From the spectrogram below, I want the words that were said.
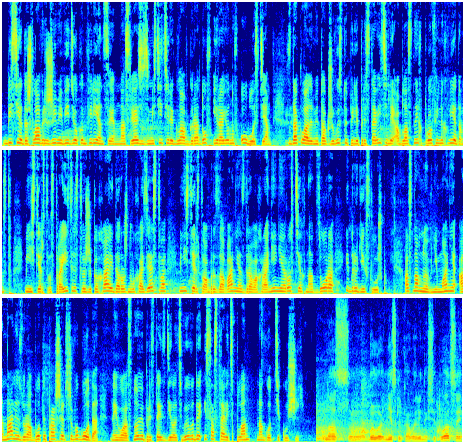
Беседа шла в режиме видеоконференции. На связи заместители глав городов и районов области. С докладами также выступили представители областных профильных ведомств, Министерства строительства, ЖКХ и дорожного хозяйства, Министерства образования, здравоохранения, Ростехнадзора и других служб. Основное внимание – анализу работы прошедшего года. На его основе предстоит сделать выводы и составить план на год текущий. У нас э, было несколько аварийных ситуаций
